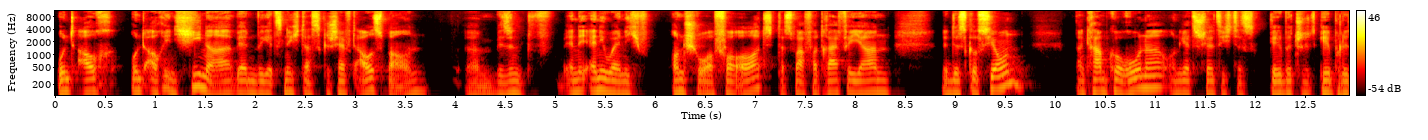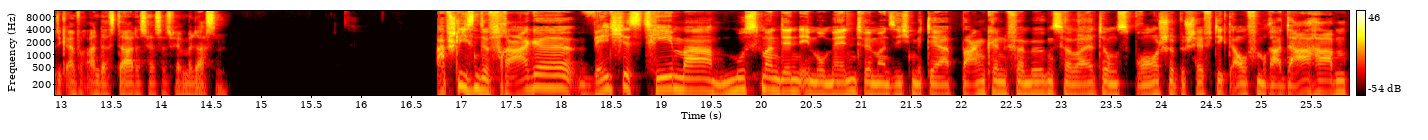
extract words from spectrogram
Und auch, und auch in China werden wir jetzt nicht das Geschäft ausbauen. Ähm, wir sind anyway nicht onshore vor Ort. Das war vor drei, vier Jahren eine Diskussion. Dann kam Corona und jetzt stellt sich das Geopolitik einfach anders dar. Das heißt, das werden wir lassen. Abschließende Frage. Welches Thema muss man denn im Moment, wenn man sich mit der Banken-, Vermögensverwaltungsbranche beschäftigt, auf dem Radar haben,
